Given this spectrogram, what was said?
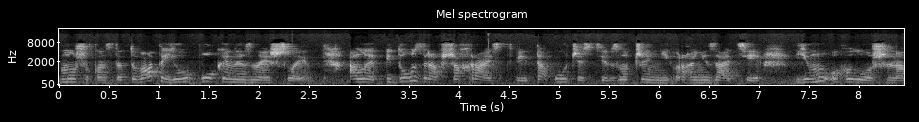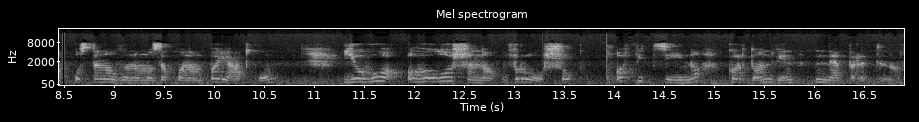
Мушу констатувати, його поки не знайшли. Але підозра в шахрайстві та участі в злочинній організації йому оголошена в установленому законом порядку. Його оголошено в розшук. Офіційно кордон він не перетинав.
